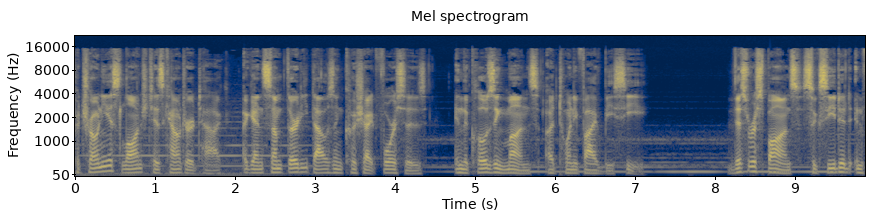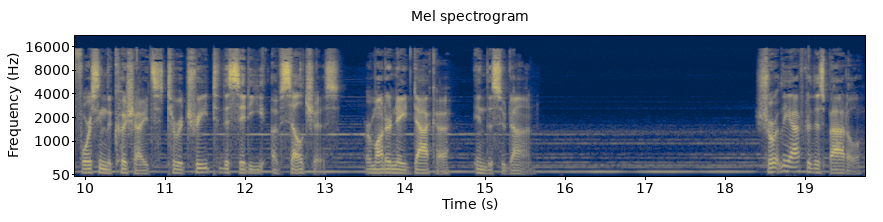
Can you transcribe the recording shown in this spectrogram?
Petronius launched his counterattack against some 30,000 Kushite forces in the closing months of 25 BC. This response succeeded in forcing the Kushites to retreat to the city of Selchis, or modern day Dakka, in the Sudan. Shortly after this battle,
